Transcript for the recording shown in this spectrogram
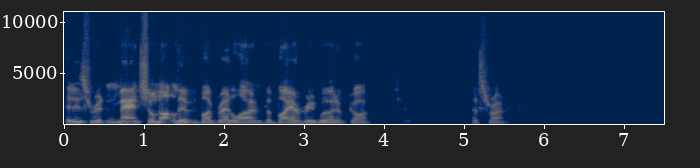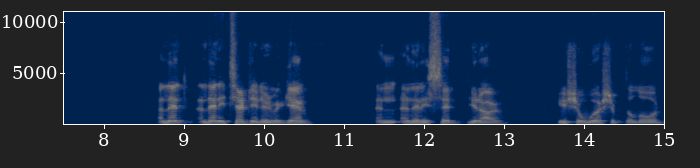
it is written, Man shall not live by bread alone, but by every word of God. That's right. And then and then he tempted him again. And, and then he said, you know, you shall worship the Lord,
